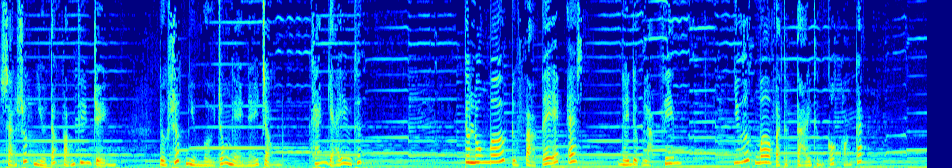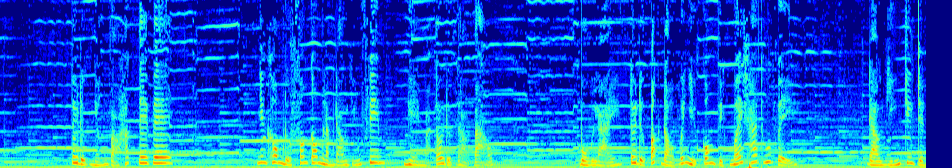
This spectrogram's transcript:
Sản xuất nhiều tác phẩm phim truyện được rất nhiều người trong nghề nể trọng, khán giả yêu thích. Tôi luôn mơ ước được vào TFS để được làm phim, nhưng ước mơ và thực tại thường có khoảng cách. Tôi được nhận vào HTV, nhưng không được phân công làm đạo diễn phim, nghề mà tôi được đào tạo. Bù lại, tôi được bắt đầu với nhiều công việc mới khá thú vị. Đạo diễn chương trình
